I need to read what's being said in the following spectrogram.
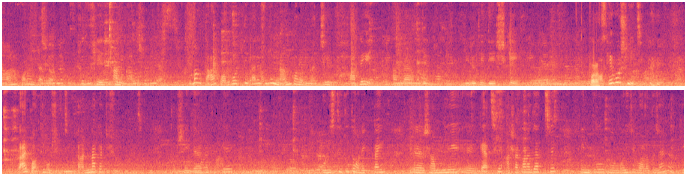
নামকরণটা দেওয়া শুধু সেই এবং তার পরবর্তীকালে শুধু নামকরণ না যেভাবে আমরা আমাদের বিরোধী দেশকে পথে বসিয়েছি প্রায় পথে বসিয়েছি কান্নাকাটি শুরু করেছে। তো সেই জায়গা থেকে পরিস্থিতি তো অনেকটাই সামলে গেছে, আশা করা যাচ্ছে। কিন্তু ওই যে বলা তো যায় না কি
